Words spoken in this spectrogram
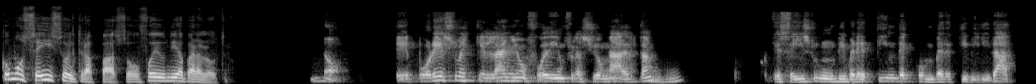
¿Cómo se hizo el traspaso? ¿O fue de un día para el otro? No. Eh, por eso es que el año fue de inflación alta, porque se hizo un libretín de convertibilidad.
